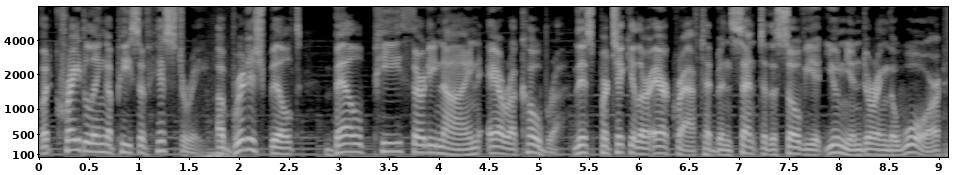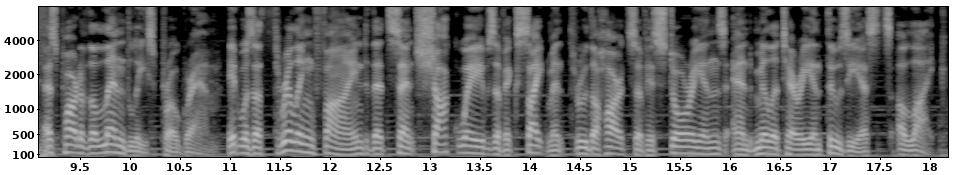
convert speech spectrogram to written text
but cradling a piece of history, a British-built Bell P-39 Airacobra. This particular aircraft had been sent to the Soviet Union during the war as part of the Lend-Lease program. It was a thrilling find that sent shockwaves of excitement through the hearts of historians and military enthusiasts alike.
